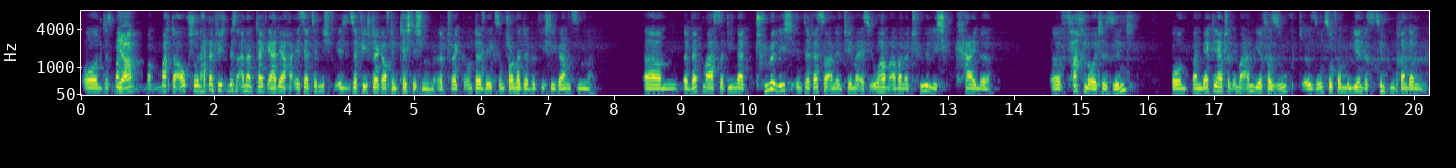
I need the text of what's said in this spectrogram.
Und das macht, ja. macht er auch schon. Hat natürlich ein bisschen anderen Tag. Er hat ja, ist ja ziemlich, ist ja viel stärker auf dem technischen äh, Track unterwegs und John hat ja wirklich die ganzen ähm, Webmaster, die natürlich Interesse an dem Thema SEO haben, aber natürlich keine äh, Fachleute sind. Und man merkt ihn halt schon immer an, wie er versucht, äh, so zu formulieren, dass hinten dran dann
